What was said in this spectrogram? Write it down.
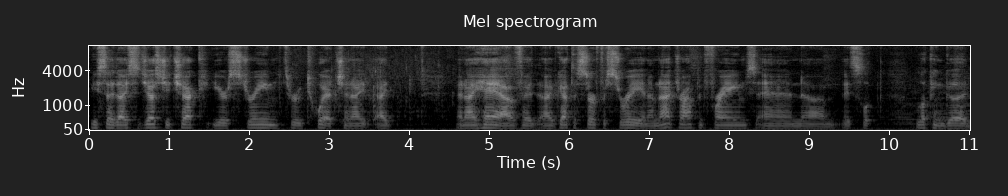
he said, "I suggest you check your stream through Twitch," and I, I, and I have. I've got the Surface Three, and I'm not dropping frames, and um, it's look, looking good.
